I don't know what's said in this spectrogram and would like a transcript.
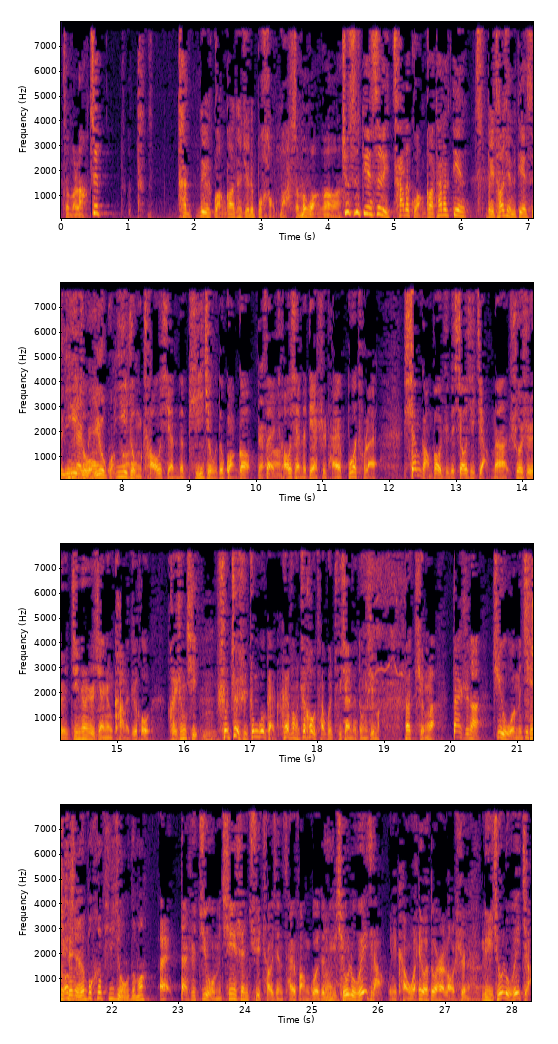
怎么了？这。他那个广告他觉得不好嘛？什么广告啊？就是电视里插的广告，他的电北朝鲜的电视应该没有广告。一种朝鲜的啤酒的广告在朝鲜的电视台播出来。香港报纸的消息讲呢，说是金正日先生看了之后很生气，说这是中国改革开放之后才会出现的东西嘛，他停了。但是呢，据我们亲身，朝鲜人不喝啤酒的吗？哎，但是据我们亲身去朝鲜采访过的吕秋露薇讲，你看我有多少老师？吕秋露薇讲。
